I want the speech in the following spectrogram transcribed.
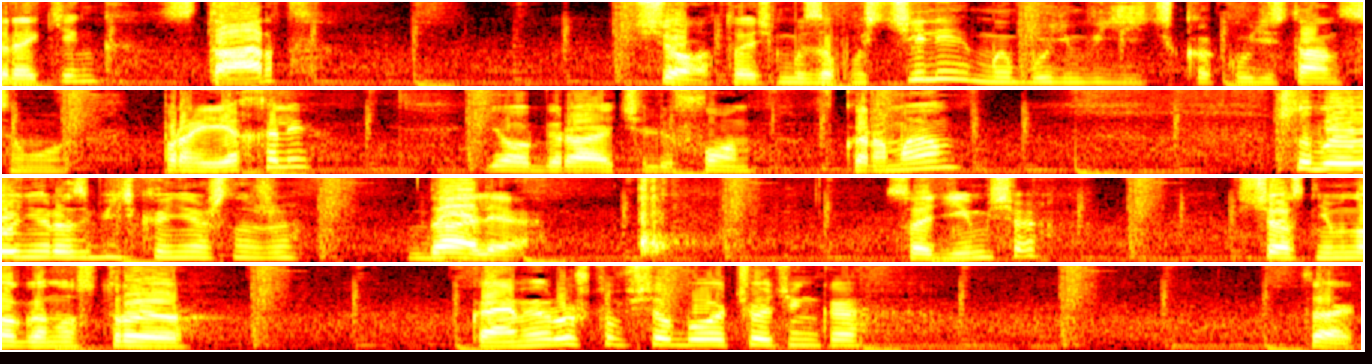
трекинг, старт. Все, то есть мы запустили, мы будем видеть, какую дистанцию мы проехали. Я убираю телефон в карман, чтобы его не разбить, конечно же. Далее, садимся. Сейчас немного настрою камеру, чтобы все было четенько. Так,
